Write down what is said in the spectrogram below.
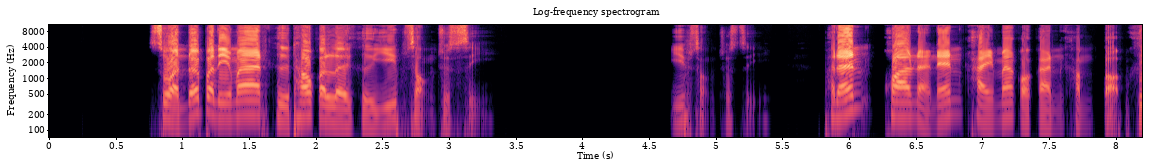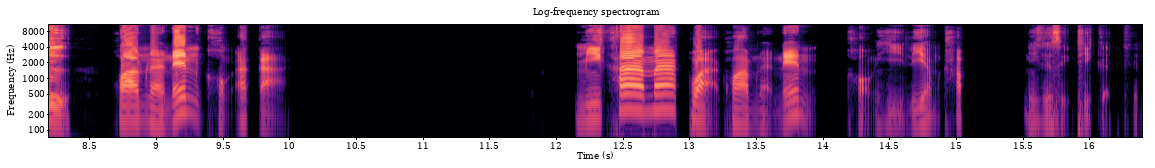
60 ส่วนด้วยปริมาตรคือเท่ากันเลยคือ 22.4 22.4 เพราะฉะนั้นความหนาแน่นใครมากกว่ากันคำตอบคือ ความหนาแน่นของอากาศ มีค่ามากกว่าความหนาแน่นของฮีเลียมครับ นี่คือสิ่งที่เกิดขึ้น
